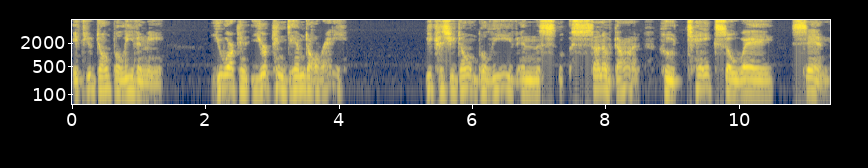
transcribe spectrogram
if you don't believe in me, you are con- you're condemned already because you don't believe in the son of god who takes away sin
